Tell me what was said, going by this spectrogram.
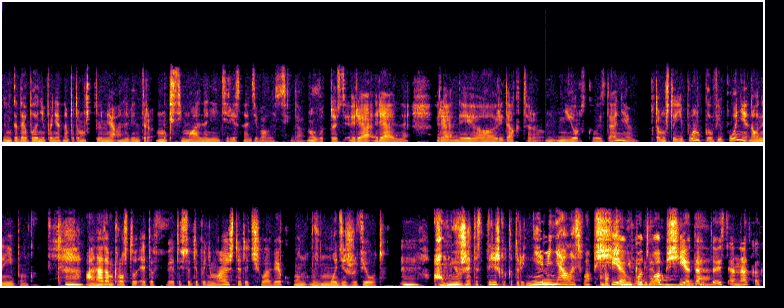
никогда было непонятно, потому что для меня Анна Винтер максимально неинтересно одевалась всегда. Ну вот, то есть ре, реальный, реальный э, редактор нью-йоркского издания, потому что японка в Японии, но она не японка, mm. она там просто это, это все ты понимаешь, что этот человек, он в моде живет. А у нее уже эта стрижка, которая не менялась вообще. Вообще Вот вообще, да. да. То есть она как,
